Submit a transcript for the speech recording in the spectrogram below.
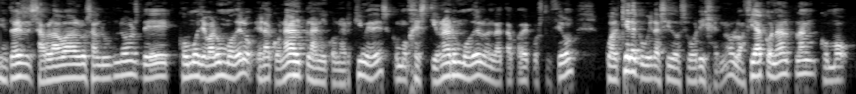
Y entonces les hablaba a los alumnos de cómo llevar un modelo, era con Alplan y con Arquímedes, cómo gestionar un modelo en la etapa de construcción, cualquiera que hubiera sido su origen, ¿no? Lo hacía con Alplan como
